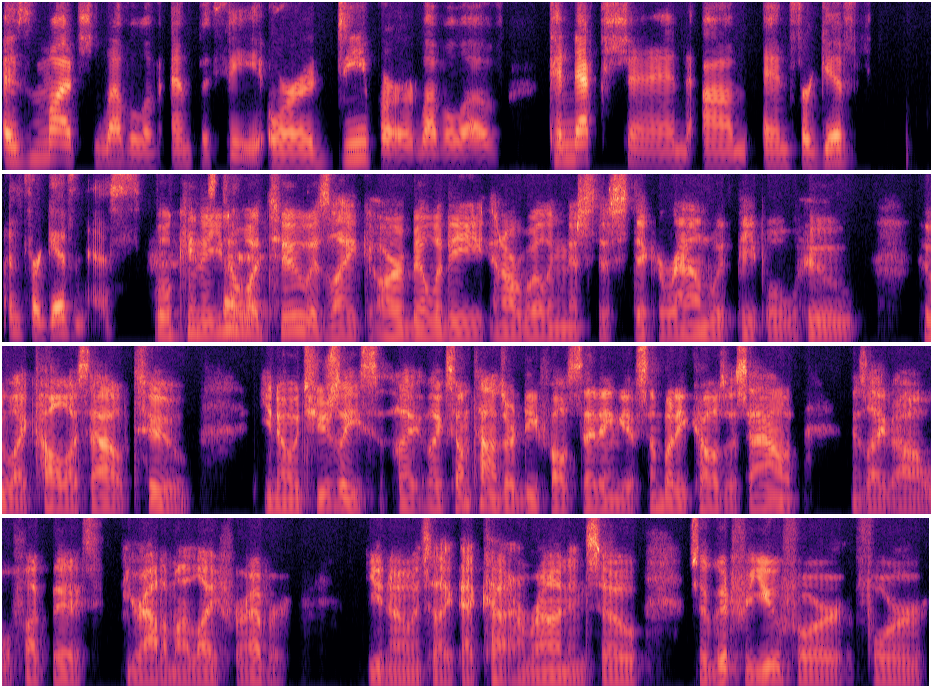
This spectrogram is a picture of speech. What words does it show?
as much level of empathy or a deeper level of connection um, and forgive and forgiveness. Well, Kyna, you know what too is like our ability and our willingness to stick around with people who who like call us out too. You know, it's usually like like sometimes our default setting if somebody calls us out is like, oh well, fuck this, you're out of my life forever you know it's like that cut and run. And so so good for you for for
